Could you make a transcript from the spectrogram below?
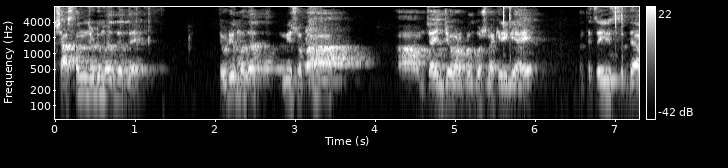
शासन जेवढी मदत देत आहे तेवढी मदत मी स्वतः आमच्या एन जी ओमार्फत घोषणा केलेली आहे. आणि त्याचंही सध्या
